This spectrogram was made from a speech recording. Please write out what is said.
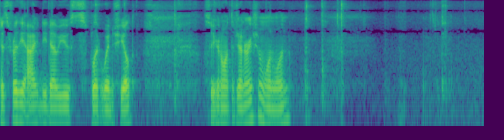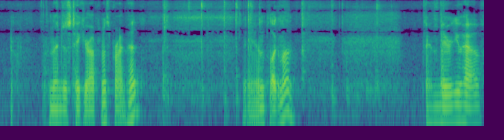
It's for the IDW split windshield. So you're going to want the Generation 1 one. And then just take your Optimus Prime head and plug them on. And there you have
